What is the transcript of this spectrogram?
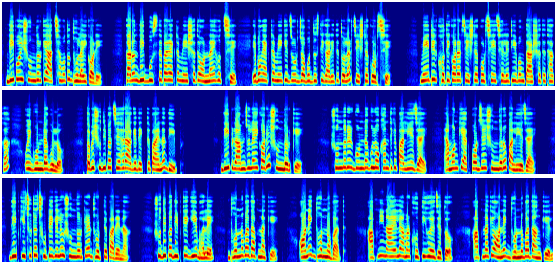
দীপ ওই সুন্দরকে আচ্ছা মতো ধোলাই করে, কারণ দীপ বুঝতে পারে একটা মেয়ের সাথে অন্যায় হচ্ছে এবং একটা মেয়েকে জোর জবরদস্তি গাড়িতে তোলার চেষ্টা করছে। মেয়েটির ক্ষতি করার চেষ্টা করছে এই ছেলেটি এবং তার সাথে থাকা ওই গুন্ডাগুলো, তবে সুদীপার চেহারা আগে দেখতে পায় না দীপ। দীপ রামজুলাই করে সুন্দরকে। সুন্দরের গুন্ডাগুলো ওখান থেকে পালিয়ে যায়, এমনকি এক পর্যায়ে সুন্দরও পালিয়ে যায়। দীপ কিছুটা ছুটে গেলেও সুন্দরকে আর ধরতে পারে না। সুদীপা দীপকে গিয়ে বলে, ধন্যবাদ আপনাকে। অনেক ধন্যবাদ। আপনি না এলে আমার ক্ষতি হয়ে যেত। আপনাকে অনেক ধন্যবাদ, আঙ্কেল।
